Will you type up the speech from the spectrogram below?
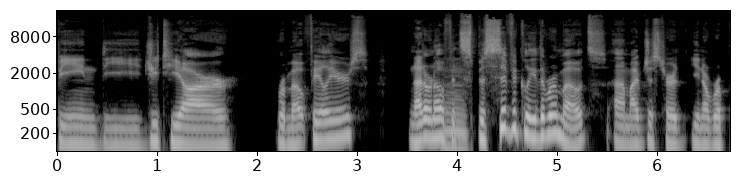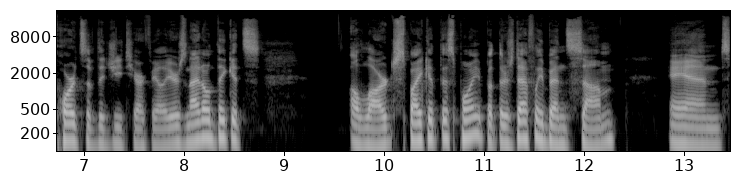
being the GTR remote failures. And I don't know if it's specifically the remotes. Um, I've just heard you know reports of the GTR failures, and I don't think it's a large spike at this point, but there's definitely been some. And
